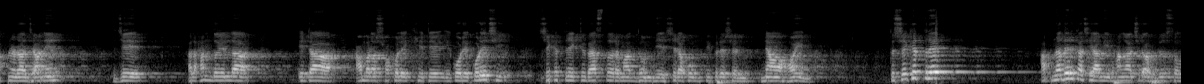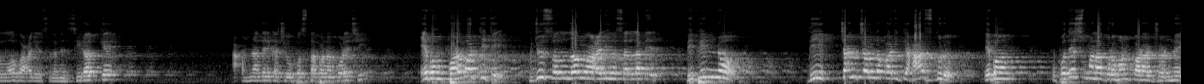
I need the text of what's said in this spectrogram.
আপনারা জানেন যে, আলহামদুলিল্লাহ এটা আমরা সকলে খেটে করে করেছি, সেক্ষেত্রে একটু ব্যস্ততার মাধ্যম দিয়ে সেরকম প্রিপারেশন নেওয়া হয়নি। তো সেক্ষেত্রে আপনাদের কাছে আমি ভাঙাচুরা হুজুর সাল্লাহ আলী সাল্লামের সিরতকে আপনাদের কাছে উপস্থাপনা করেছি এবং পরবর্তীতে হুজুর সাল্লাহ আলী সাল্লামের বিভিন্ন দিক চাঞ্চল্যকারী ইতিহাসগুলো এবং উপদেশমালা গ্রহণ করার জন্যে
